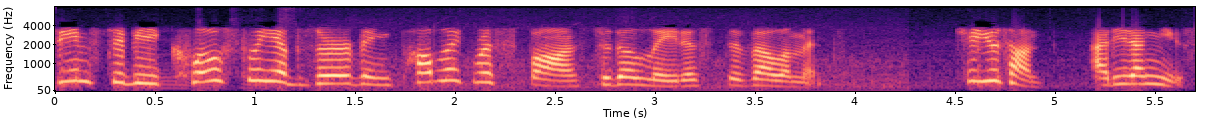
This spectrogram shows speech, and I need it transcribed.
seems to be closely observing public response to the latest development. Choi You-sun, Arirang News.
